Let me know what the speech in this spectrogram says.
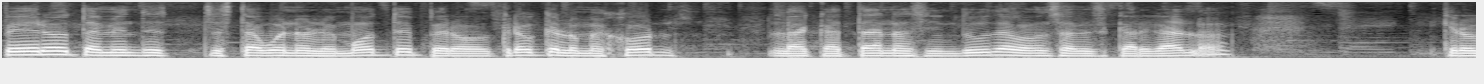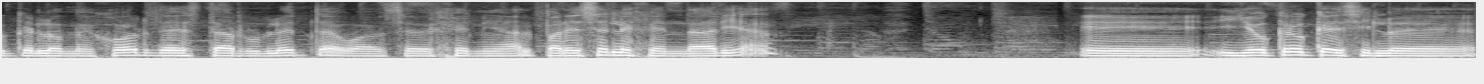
Pero también está bueno el emote, pero creo que lo mejor la katana sin duda, vamos a descargarlo. Creo que lo mejor de esta ruleta, wow, se ve genial, parece legendaria. Eh, y yo creo que si le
